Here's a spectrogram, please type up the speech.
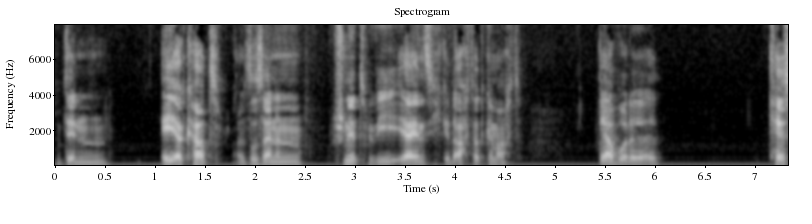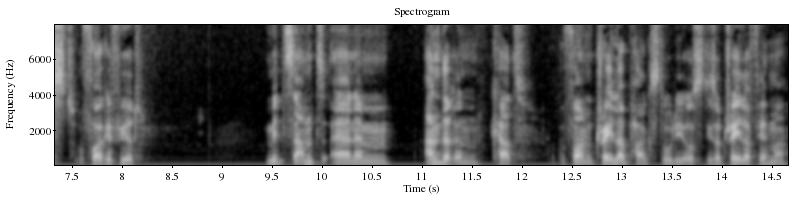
den Air Cut, also seinen Schnitt, wie er ihn sich gedacht hat, gemacht. Der wurde Test vorgeführt. Mitsamt einem anderen Cut von Trailer Park Studios, dieser Trailerfirma,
